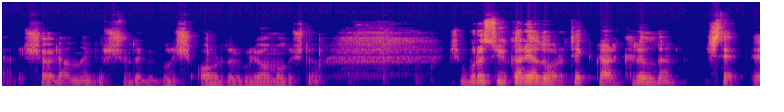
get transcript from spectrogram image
Yani şöyle alınabilir. Şurada bir bullish order bloğum oluştu. Şimdi burası yukarıya doğru tekrar kırıldı. İşte ee,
